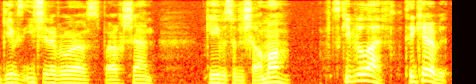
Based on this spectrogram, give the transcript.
gave us each and every one of us Baruch Hashem gave us a neshama. Let's keep it alive. Take care of it.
